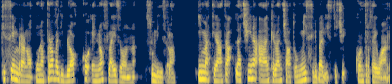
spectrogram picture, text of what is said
che sembrano una prova di blocco e no-fly zone sull'isola. In mattinata la Cina ha anche lanciato missili balistici contro Taiwan.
